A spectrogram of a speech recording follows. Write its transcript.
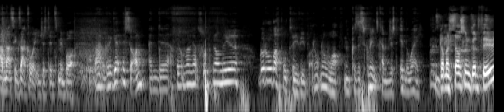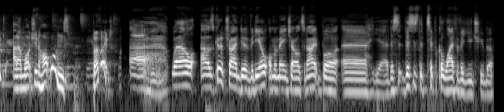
and that's exactly what you just did to me. But right, we're gonna get this on, and uh, I think I'm gonna get something on the uh, good old Apple TV, but I don't know what because the screen's kind of just in the way. Got myself some good food, and I'm watching Hot Ones. Perfect. Uh, well, I was gonna try and do a video on my main channel tonight, but uh, yeah, this this is the typical life of a YouTuber.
